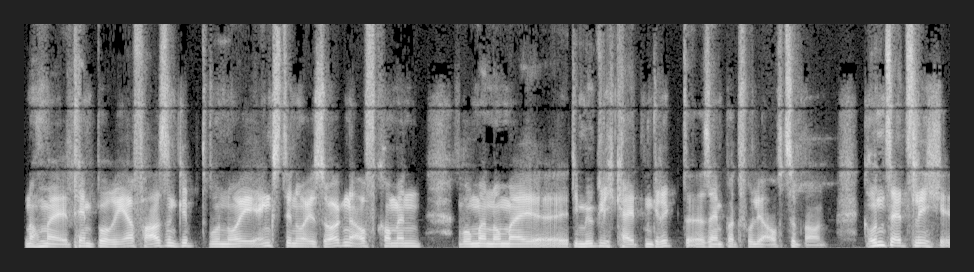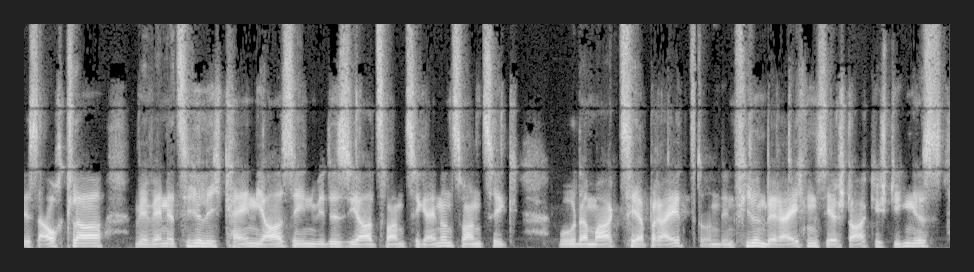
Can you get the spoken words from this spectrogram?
nochmal temporär Phasen gibt, wo neue Ängste, neue Sorgen aufkommen, wo man nochmal äh, die Möglichkeiten kriegt, äh, sein Portfolio aufzubauen. Grundsätzlich ist auch klar, wir werden jetzt sicherlich kein Jahr sehen wie das Jahr 2021, wo der Markt sehr breit und in vielen Bereichen sehr stark gestiegen ist.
